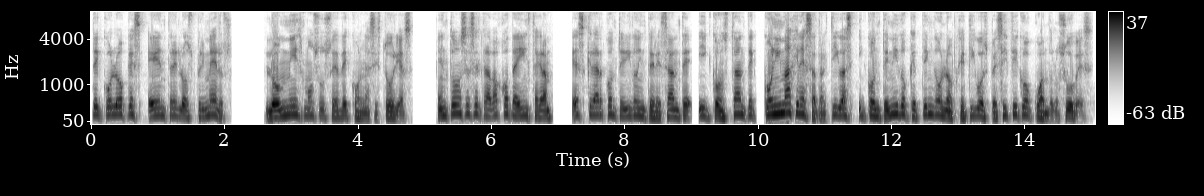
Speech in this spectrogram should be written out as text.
te coloques entre los primeros. Lo mismo sucede con las historias. Entonces el trabajo de Instagram es crear contenido interesante y constante con imágenes atractivas y contenido que tenga un objetivo específico cuando lo subes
